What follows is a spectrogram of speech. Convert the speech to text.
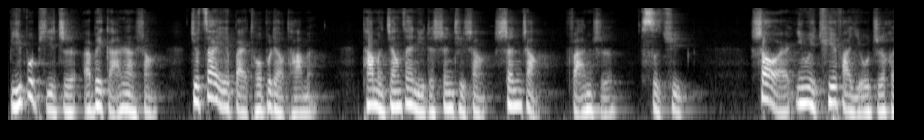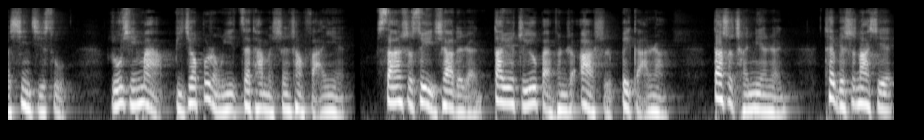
鼻部皮脂而被感染上，就再也摆脱不了它们。它们将在你的身体上生长、繁殖、死去。少儿因为缺乏油脂和性激素，蠕形螨比较不容易在他们身上繁衍。三十岁以下的人大约只有百分之二十被感染，但是成年人，特别是那些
